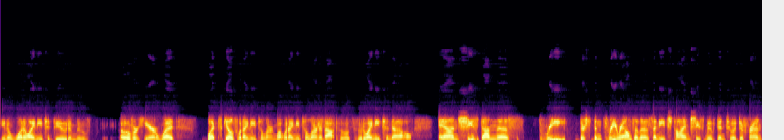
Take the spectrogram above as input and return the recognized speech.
you know what do I need to do to move over here? What what skills would I need to learn? What would I need to learn about? Who who do I need to know? And she's done this three there's been three rounds of this and each time she's moved into a different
